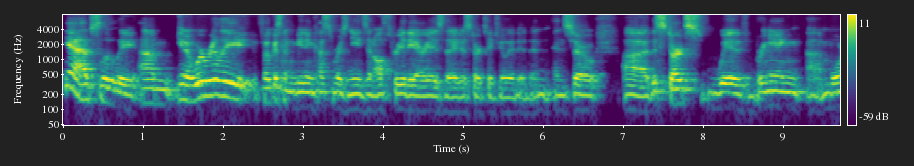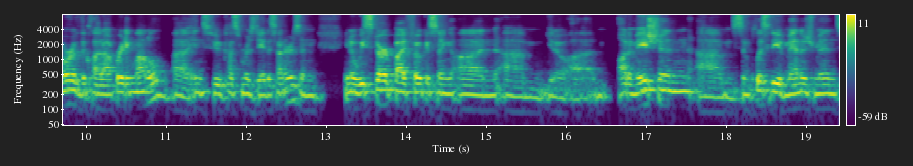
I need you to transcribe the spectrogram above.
Yeah, absolutely. Um, you know, we're really focused on meeting customers' needs in all three of the areas that I just articulated. And, and so uh, this starts with bringing uh, more of the cloud operating model uh, into customers' data centers. And, you know, we start by focusing on, um, you know, uh, automation, um, simplicity of management,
